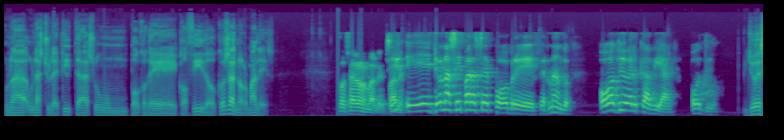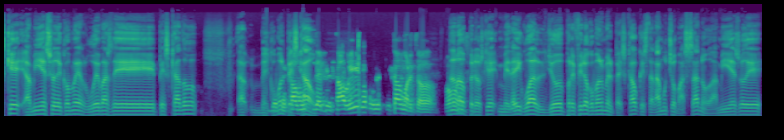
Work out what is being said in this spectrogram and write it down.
una- unas chuletitas, un poco de cocido, cosas normales. Cosas normales, Sí, vale. eh, yo nací para ser pobre, Fernando. Odio el caviar, odio. Yo es que a mí eso de comer huevas de pescado, ah, me como de el pescado. De pescado vivo o de pescado muerto. ¿Cómo No, no, es? pero es que me da igual. Yo prefiero comerme el pescado, que estará mucho más sano. A mí eso de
